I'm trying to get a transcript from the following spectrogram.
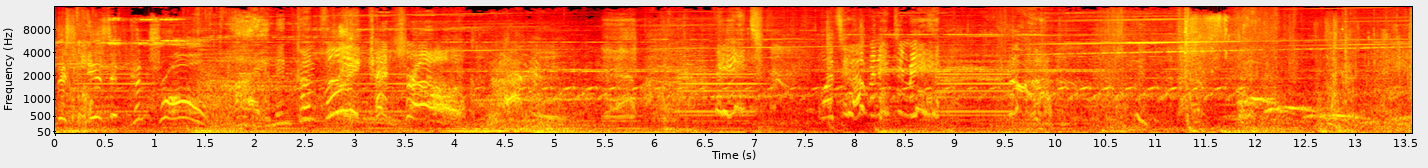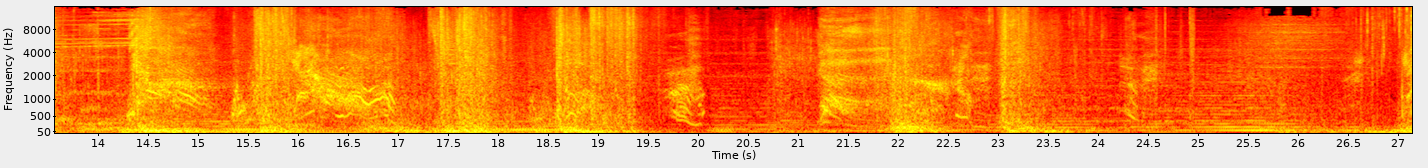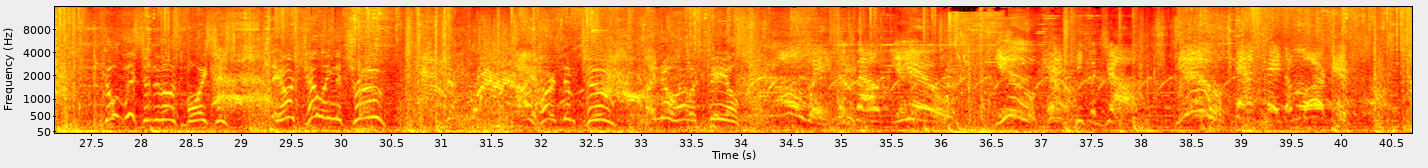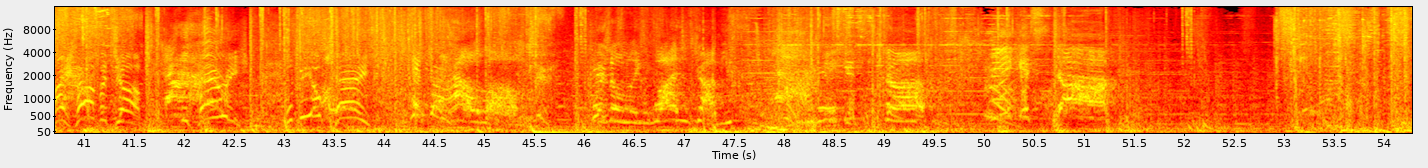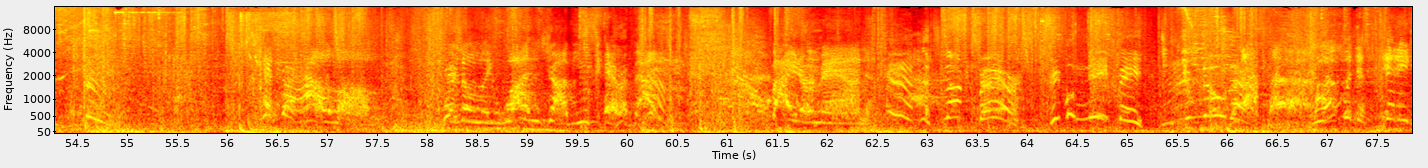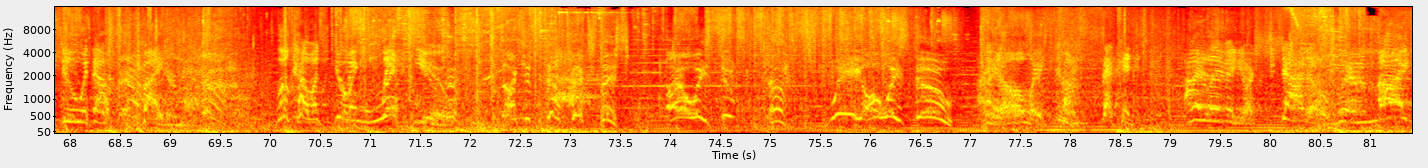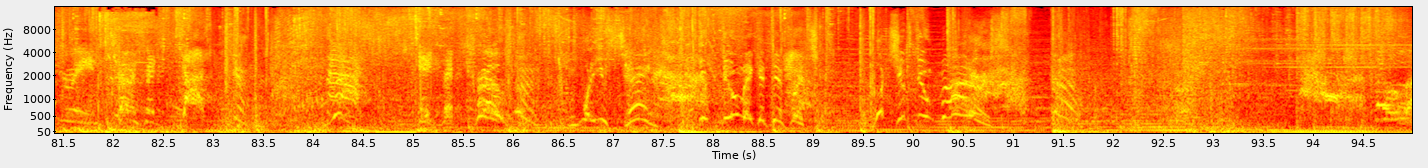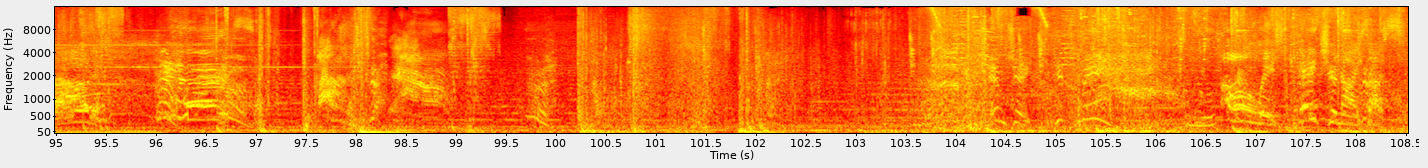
This isn't control! I'm in complete control! To those voices! They aren't telling the truth! I heard them too! I know how it feels! Always about you! You can't keep a job! You can't pay the mortgage! I have a job! With Harry! We'll be okay! And for how long? There's only one job you... Make it stop! Make it stop! Only one job you care about! Spider-Man! That's not fair! People need me! You know that! What would the city do without Spider-Man? Look how it's doing with you! I can still fix this! I always do! Uh, we always do! I always come second! I live in your shadow where my dreams turn to dust! That is the truth! What are you saying? You do make a difference! What you do matters! So loud! It hurts! MJ, it's me! You always patronize us!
